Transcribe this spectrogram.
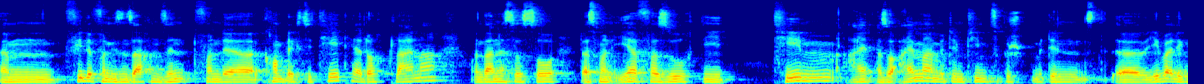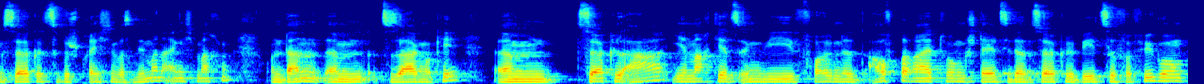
Ähm, viele von diesen Sachen sind von der Komplexität her doch kleiner und dann ist es so, dass man eher versucht, die Themen, also einmal mit dem Team, zu, mit den äh, jeweiligen Circles zu besprechen, was will man eigentlich machen und dann ähm, zu sagen, okay, ähm, Circle A, ihr macht jetzt irgendwie folgende Aufbereitung, stellt sie dann Circle B zur Verfügung.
